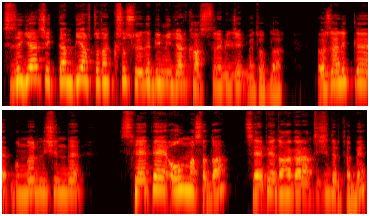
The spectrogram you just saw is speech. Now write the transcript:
size gerçekten bir haftadan kısa sürede 1 milyar kastırabilecek metodlar. Özellikle bunların içinde SP olmasa da SP daha garanticidir tabi.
